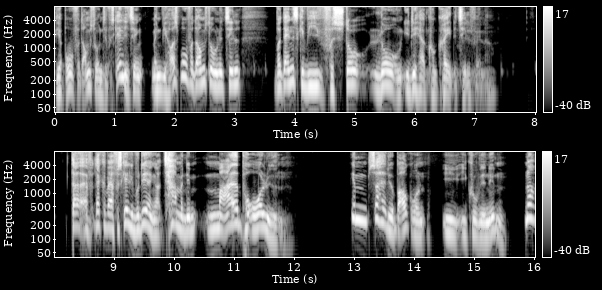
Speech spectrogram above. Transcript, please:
Vi har brug for domstolen til forskellige ting, men vi har også brug for domstolene til hvordan skal vi forstå loven i det her konkrete tilfælde? Der, er, der kan være forskellige vurderinger. Tager man det meget på ordlyden, jamen så har det jo baggrund i, i covid-19. Nå,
